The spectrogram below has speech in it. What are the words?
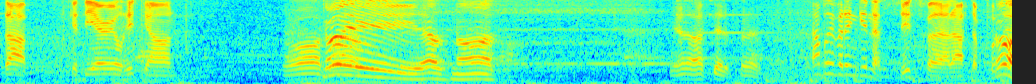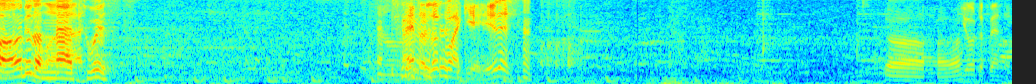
Stop. Get the aerial hit going. Oh, no. Hey, that was nice. Yeah, I said it first. I can't believe I didn't get an assist for that after putting Oh, it in I did a like mad that. twist. And And it landed looked like you hit it. Uh, You're defending.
